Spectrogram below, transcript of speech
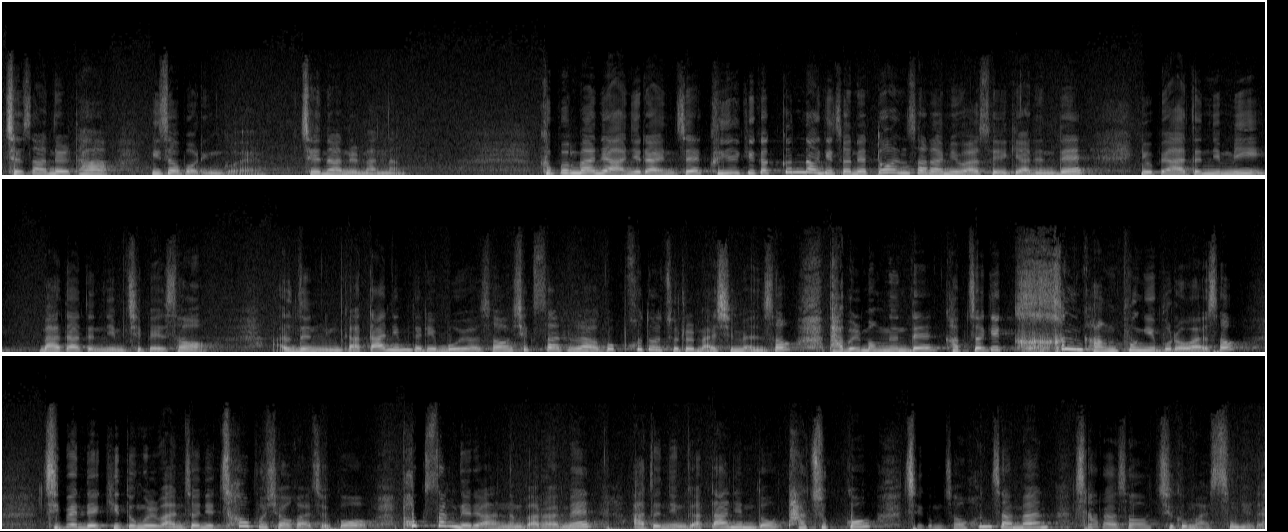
재산을 다 잊어버린 거예요. 재난을 만난. 그뿐만이 아니라 이제 그 얘기가 끝나기 전에 또 한 사람이 와서 얘기하는데 요배 아드님이 맏아드님 집에서 아드님과 따님들이 모여서 식사를 하고 포도주를 마시면서 밥을 먹는데 갑자기 큰 강풍이 불어와서 집에 내 기둥을 완전히 쳐부셔가지고 폭삭 내려앉는 바람에 아드님과 따님도 다 죽고 지금 저 혼자만 살아서 지금 왔습니다.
